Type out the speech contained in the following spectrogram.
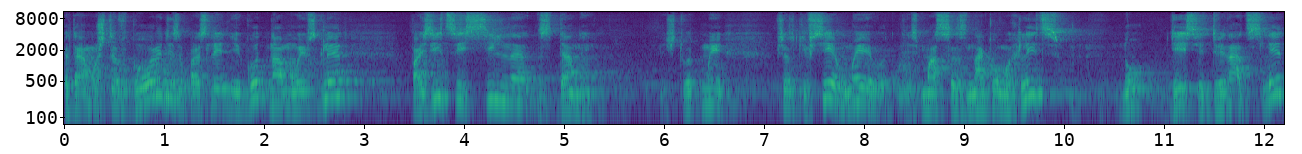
Потому что в городе за последний год, на мой взгляд, позиции сильно сданы. Значит, вот мы, все-таки все мы, вот здесь масса знакомых лиц, ну, 10-12 лет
